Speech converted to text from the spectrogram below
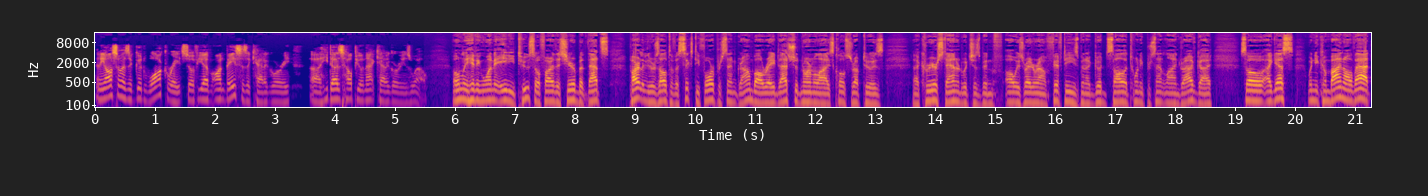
and he also has a good walk rate. So if you have on base as a category, uh, he does help you in that category as well. Only hitting 182 so far this year, but that's partly the result of a 64% ground ball rate. That should normalize closer up to his uh, career standard, which has been always right around 50. He's been a good, solid 20% line drive guy. So I guess when you combine all that,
